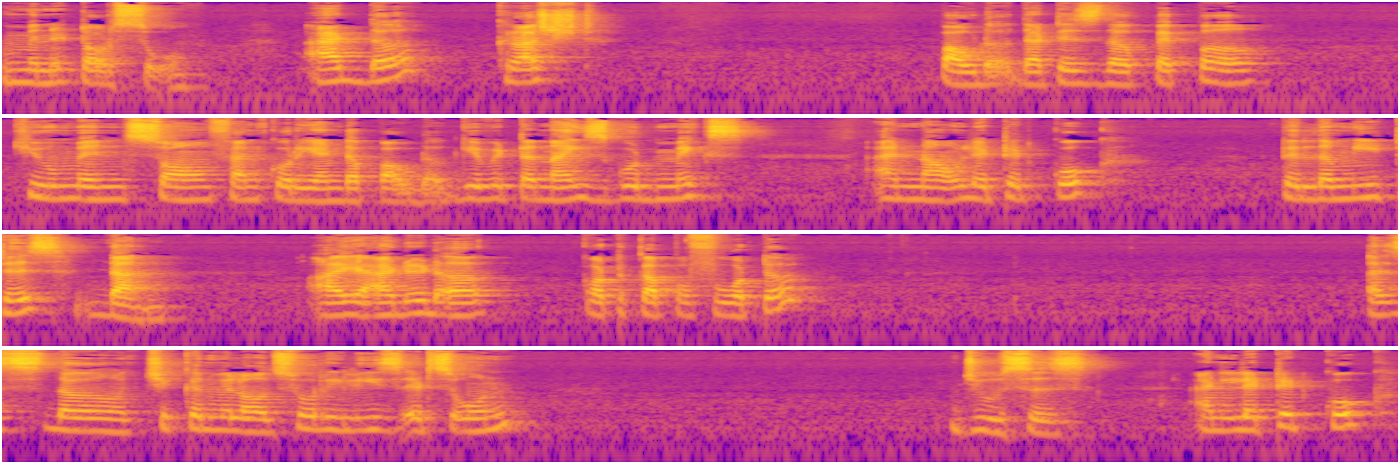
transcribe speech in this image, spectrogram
minute or so. Add the crushed powder that is the pepper cumin saunf and coriander powder. Give it a nice good mix and now let it cook till the meat is done. I added a quarter cup of water as the chicken will also release its own juices. And let it cook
